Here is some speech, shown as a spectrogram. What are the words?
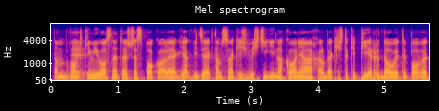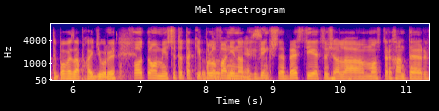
Tam wątki miłosne to jeszcze spoko, ale jak, jak widzę, jak tam są jakieś wyścigi na koniach, albo jakieś takie pierdoły typowe, typowe zapchaj dziury. Wodą, jeszcze to takie to, polowanie na tych chcę. większe bestie, coś ala Monster Hunter.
